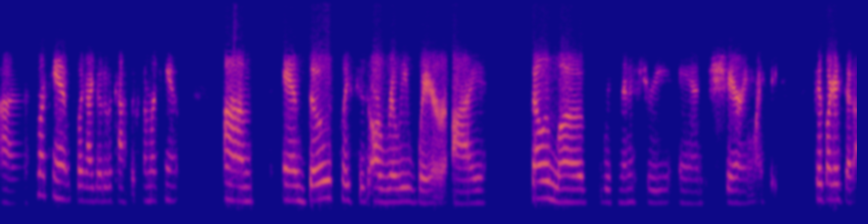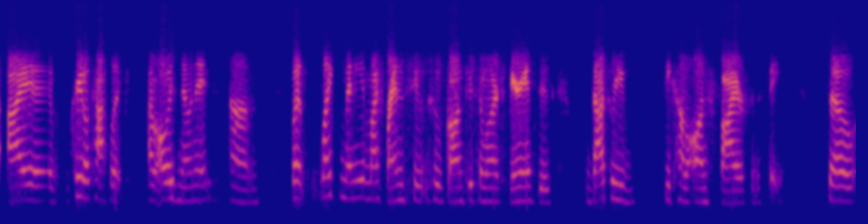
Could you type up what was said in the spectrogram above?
uh, summer camps. Like i go to the catholic summer camp. Um, and those places are really where I fell in love with ministry and sharing my faith. Because, like I said, I am cradle Catholic. I've always known it. Um, but like many of my friends who who've gone through similar experiences, that's where you become on fire for the faith. So,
